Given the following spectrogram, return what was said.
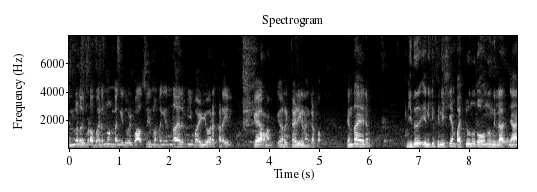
നിങ്ങൾ ഇവിടെ വരുന്നുണ്ടെങ്കിൽ ഇതുവഴി പാസ് ചെയ്യുന്നുണ്ടെങ്കിൽ എന്തായാലും ഈ വഴിയോരക്കടയിൽ കയറണം കയറി കഴിക്കണം കേട്ടോ. എന്തായാലും ഇത് എനിക്ക് ഫിനിഷ് ചെയ്യാൻ പറ്റുമെന്ന് തോന്നുന്നില്ല. ഞാൻ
